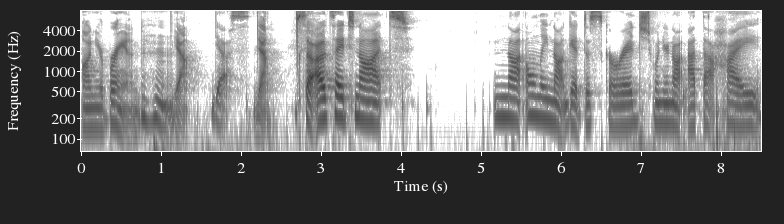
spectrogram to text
on your brand. Yeah. Yes. Yeah. So I would say to not not only not get discouraged when you're not at that high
